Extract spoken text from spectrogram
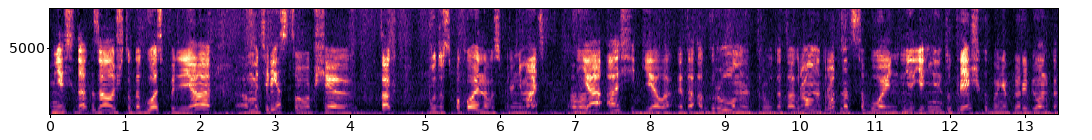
Мне всегда казалось, что, да господи, я э, материнство вообще так буду спокойно воспринимать. Ага. Я офигела. Это огромный труд. Это огромный труд над собой. Не, не тут речь как бы не про ребенка,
